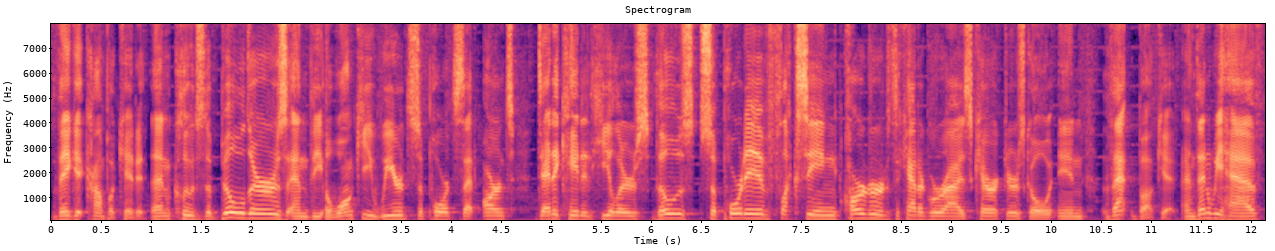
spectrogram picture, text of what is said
they get complicated. That includes the builders and the wonky weird supports that aren't dedicated healers. Those supportive, flexing, harder to categorize characters go in that bucket. And then we have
